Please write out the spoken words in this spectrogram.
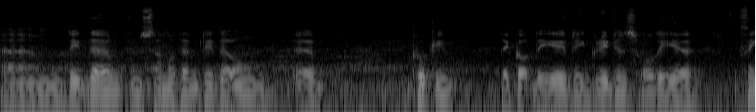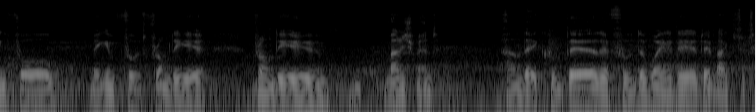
Um, did their, and some of them did their own uh, cooking. They got the, the ingredients or the uh, thing for making food from the uh, from the management, and they cooked their, their food the way they, they liked it.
